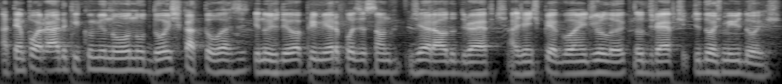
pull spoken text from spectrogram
a temporada que culminou no 2-14 e nos deu a primeira posição geral do draft. A gente pegou Andrew Luck no draft de 2002,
